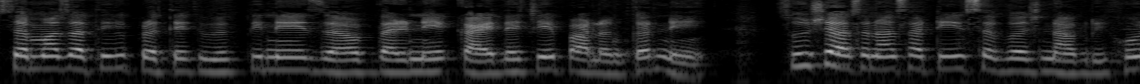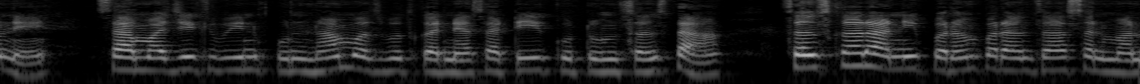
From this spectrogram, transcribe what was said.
समाजातील प्रत्येक व्यक्तीने जबाबदारीने कायद्याचे पालन करणे सुशासनासाठी सगज नागरिक होणे सामाजिक विण पुन्हा मजबूत करण्यासाठी कुटुंब संस्था संस्कार आणि परंपरांचा सन्मान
